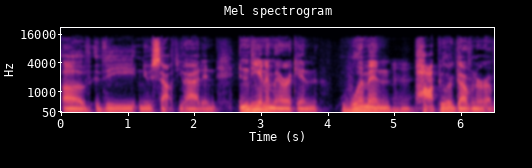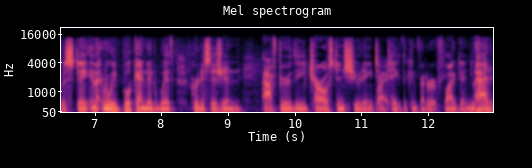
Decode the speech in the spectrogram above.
of the New South. You had an Indian American woman Mm-hmm. popular governor of a state and that really bookended with her decision after the charleston shooting to Right. take the confederate flag down you had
